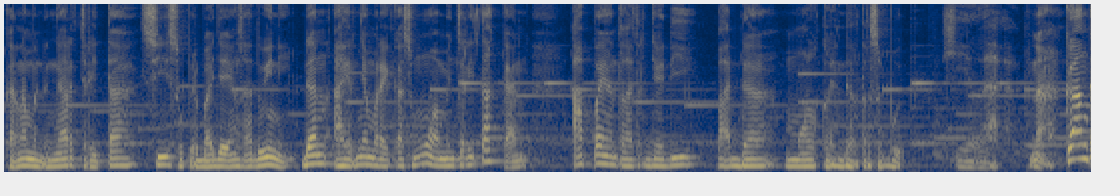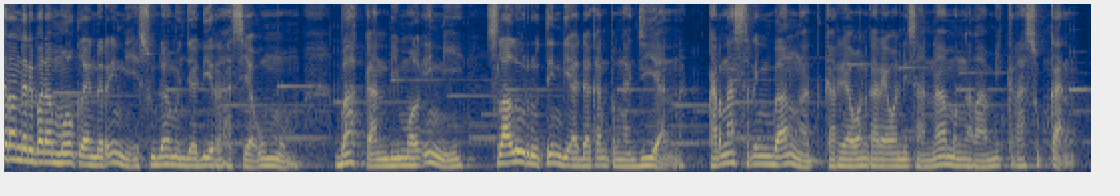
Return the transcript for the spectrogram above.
karena mendengar cerita si supir bajai yang satu ini. Dan akhirnya mereka semua menceritakan apa yang telah terjadi pada mall kalender tersebut. Gila. Nah, keangkeran daripada mall kalender ini sudah menjadi rahasia umum. Bahkan di mall ini selalu rutin diadakan pengajian karena sering banget karyawan-karyawan di sana mengalami kerasukan.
